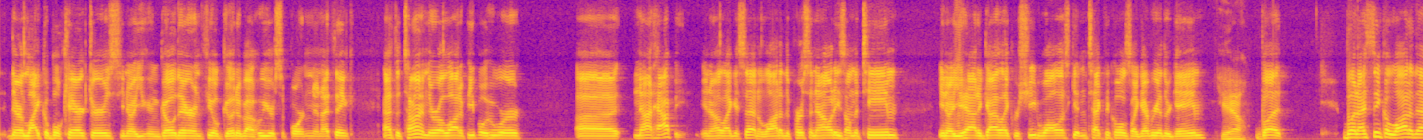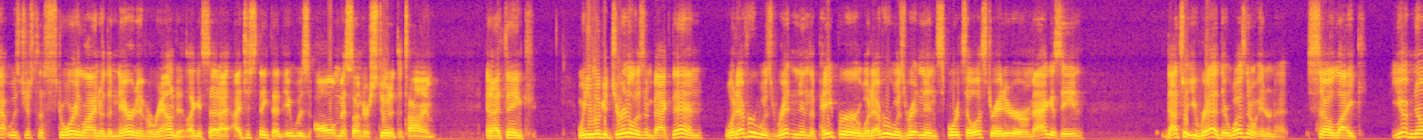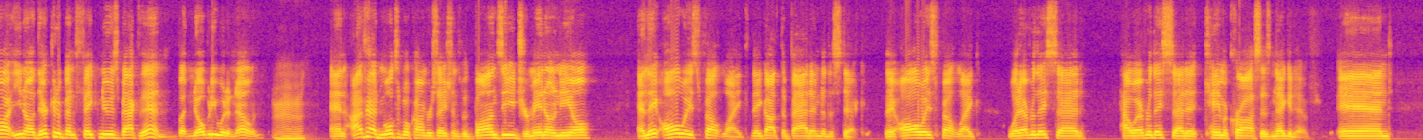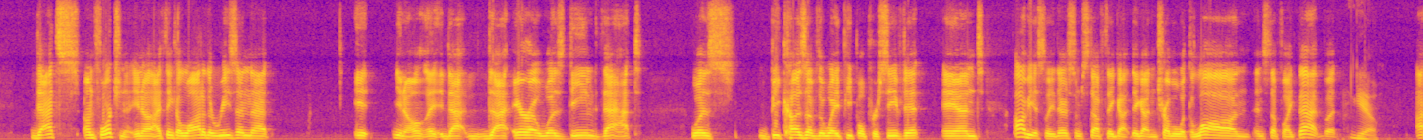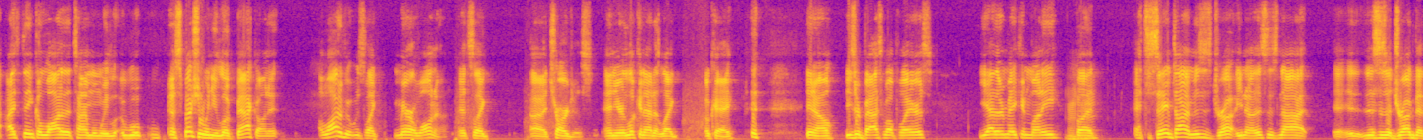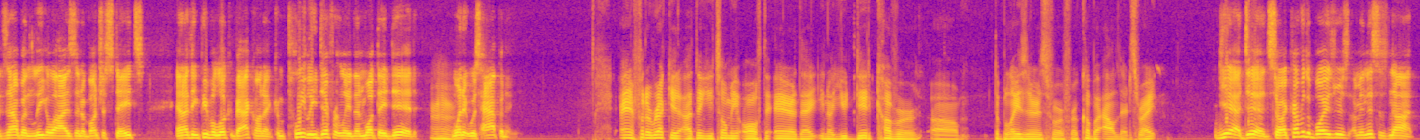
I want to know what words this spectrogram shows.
they're likable characters. You know, you can go there and feel good about who you're supporting. And I think at the time there were a lot of people who were uh, not happy. You know, like I said, a lot of the personalities on the team. You know, you had a guy like Rasheed Wallace getting technicals like every other game, Yeah, but but I think a lot of that was just the storyline or the narrative around it. Like I said, I, I just think that it was all misunderstood at the time. And I think when you look at journalism back then, whatever was written in the paper or whatever was written in Sports Illustrated or a magazine, that's what you read. There was no internet. So like you have no you know, there could have been fake news back then, but nobody would have known. Mhm. And I've had multiple conversations with Bonzi, Jermaine O'Neal, and they always felt like they got the bad end of the stick. They always felt like whatever they said, however they said it, came across as negative. And that's unfortunate. You know, I think a lot of the reason that it, you know, that that era was deemed that was because of the way people perceived it. And obviously there's some stuff they got they got in trouble with the law and, and stuff like that. But yeah, I, I think a lot of the time when we, especially when you look back on it, a lot of it was like marijuana. It's like uh, charges, and you're looking at it like, okay, you know, these are basketball players. Yeah, they're making money, but at the same time, this is drug. You know, this is not. This is a drug that's now been legalized in a bunch of states, and I think people look back on it completely differently than what they did when it was happening. And for the record, I think you told me off the air that you know you did cover um, the Blazers for for a couple of outlets, right? Yeah, I did. So I covered the Blazers. I mean, this is not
